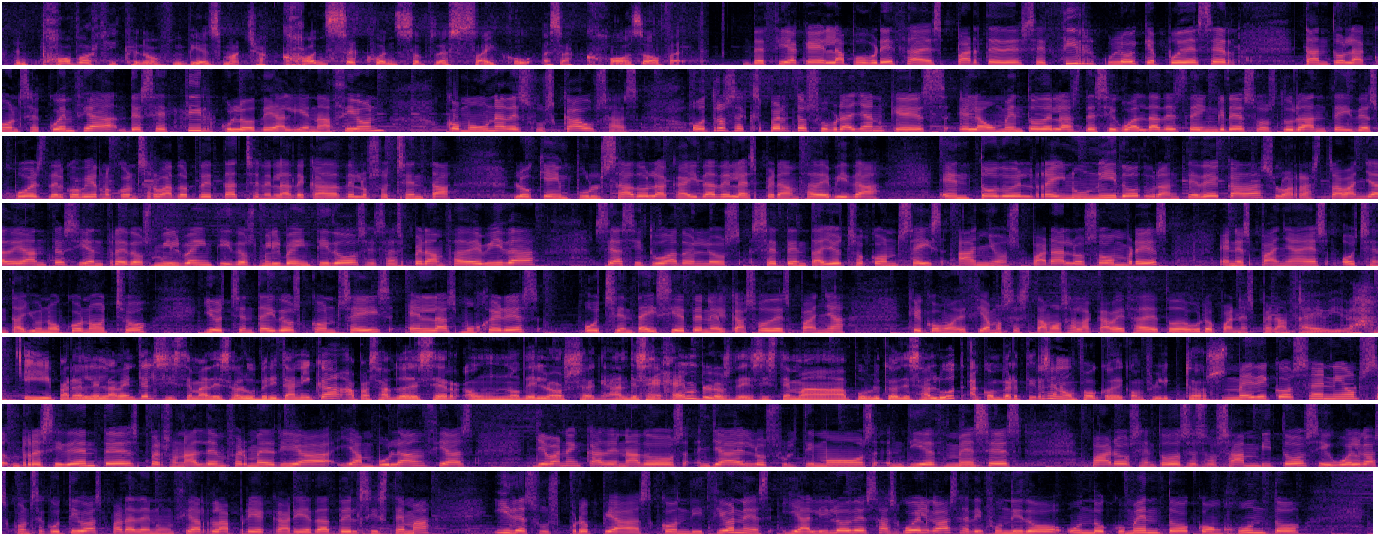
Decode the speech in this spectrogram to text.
and poverty can often be as much a consequence of this cycle as a cause of it. Decía que la pobreza es parte de ese círculo y que puede ser tanto la consecuencia de ese círculo de alienación como una de sus causas. Otros expertos subrayan que es el aumento de las desigualdades de ingresos durante y después del gobierno conservador de Thatcher en la década de los 80 lo que ha impulsado la caída de la esperanza de vida en todo el Reino Unido durante décadas, lo arrastraban ya de antes y entre 2020 y 2022 esa esperanza de vida se ha situado en los 78,6 años para los hombres, en España es 81,8 y 82,6 en las mujeres, 87 en el caso de España, que como decíamos estamos a la cabeza de toda Europa en esperanza de vida. Y paralelamente el sistema de salud británica ha pasado de ser uno de los grandes ejemplos del sistema público de salud a convertirse en un foco de conflictos. Médicos seniors, residentes, personal de enfermería y ambulancias llevan encadenados ya en los últimos 10 meses paros en todos esos ámbitos y huelgas consecutivas para denunciar la precariedad del sistema y de sus propias condiciones. Y al hilo de esas huelgas se ha difundido un documento conjunto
